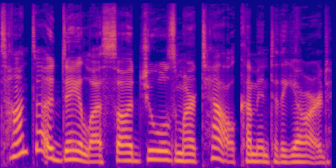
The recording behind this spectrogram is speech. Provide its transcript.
Tanta Adela saw Jules Martel come into the yard.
